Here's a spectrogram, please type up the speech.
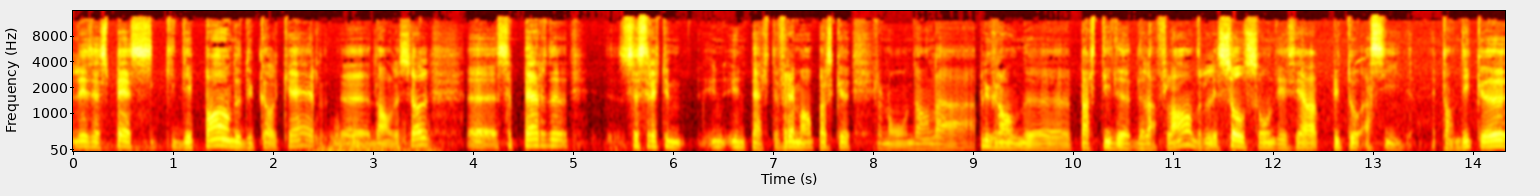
espèces qui dépendent du calcaire euh, dans le sol euh, se perdent, ce serait une, perte, vraiment, parce que dans la plus grande euh, partie de, la Flandre, les sols sont déjà plutôt acides. Tandis que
